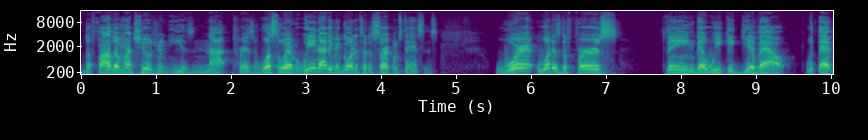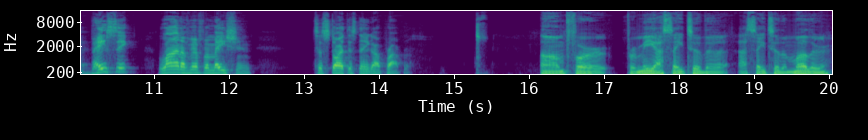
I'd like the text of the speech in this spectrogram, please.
the father of my children, he is not present whatsoever. We're not even going into the circumstances. Where what is the first thing that we could give out with that basic line of information to start this thing out proper? um, for for me, I say to the I say to the mother,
